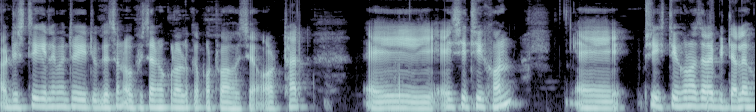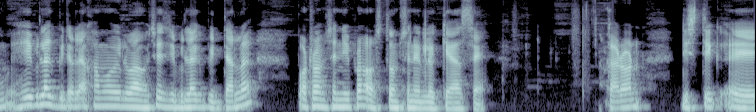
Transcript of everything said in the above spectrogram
আৰু ডিষ্ট্ৰিক্ট এলিমেণ্টেৰী এডুকেশ্যন অফিচাৰসকললৈকে পঠোৱা হৈছে। অৰ্থাৎ এই এই চিঠিখন এই চিঠিখনৰ যাৰা বিদ্যালয় সেইবিলাক বিদ্যালয় সামৰি লোৱা হৈছে যিবিলাক বিদ্যালয় প্ৰথম শ্ৰেণীৰ পৰা অষ্টম শ্ৰেণীলৈকে আছে। কাৰণ ডিষ্ট্ৰিক্ট এই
